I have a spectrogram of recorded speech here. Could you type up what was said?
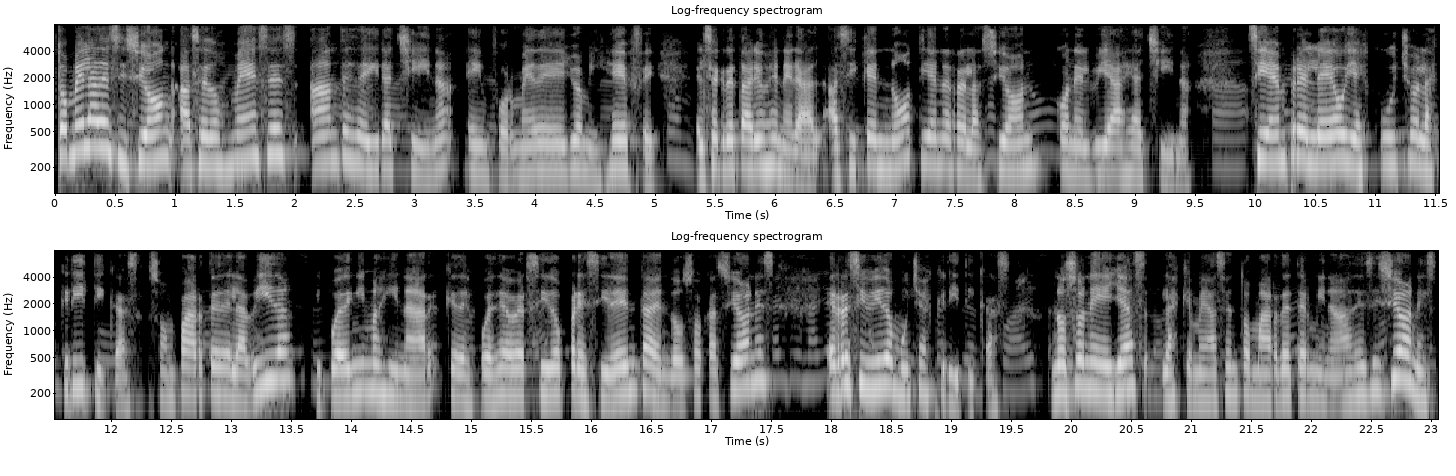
Tomé la decisión hace dos meses antes de ir a China e informé de ello a mi jefe, el secretario general, así que no tiene relación con el viaje a China. Siempre leo y escucho las críticas, son parte de la vida y pueden imaginar que después de haber sido presidenta en dos ocasiones, he recibido muchas críticas. No son ellas las que me hacen tomar determinadas decisiones.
